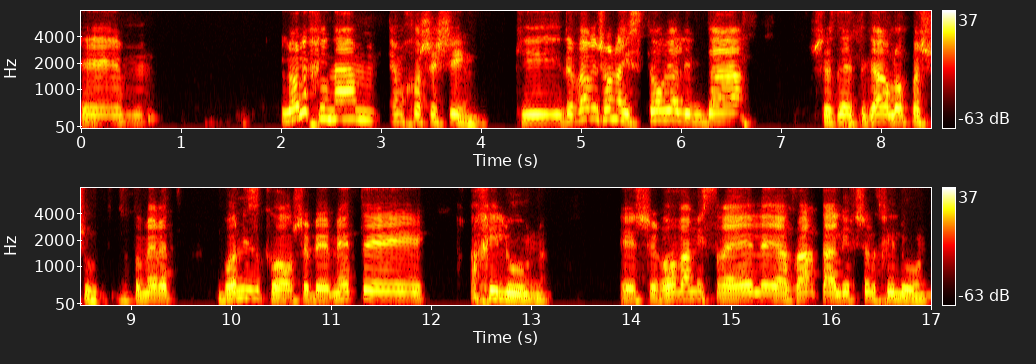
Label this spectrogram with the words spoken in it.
אמ, לא לחינם הם חוששים, כי דבר ראשון ההיסטוריה לימדה שזה אתגר לא פשוט. זאת אומרת, בוא נזכור שבאמת אה, החילון, אה, שרוב עם ישראל עבר תהליך של חילון,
